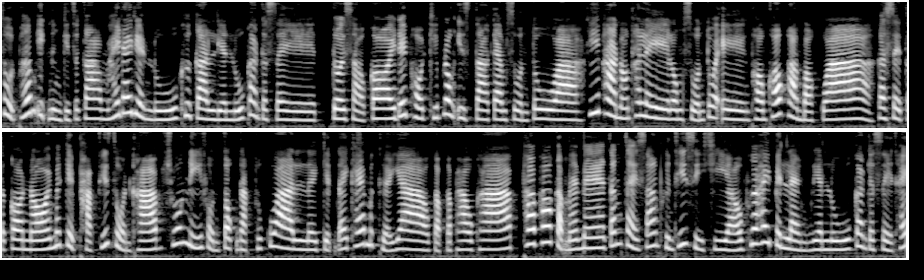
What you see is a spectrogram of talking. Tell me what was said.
สุดเพิ่มอีกหนึ่งกิจกรรมให้ได้เรียนรู้คือการเรียนรู้การเกษตร โดยสาวก้อยได้โพสต์คลิปลงอินสตาแกรมส่วนตัว ที่พาน้องทะเลลงสวนตัวเอง พร้อมข้อความบอกว่า เกษตรกรน้อยมาเก็บผักที่สวนครับ ช่วงนี้ฝนตกหนักทุกวันเลยเก็บได้แค่มะเขือยาวกับกะเพราครับพ่อพ่อกับแม่แม่ตั้งใจสร้างพื้นที่สีเขียว เพื่อให้เป็นแหล่งเรียนรู้การเกษตรให้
